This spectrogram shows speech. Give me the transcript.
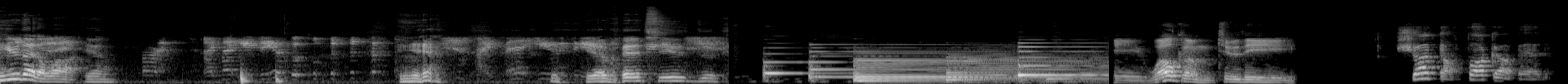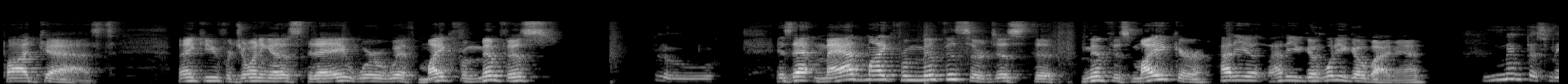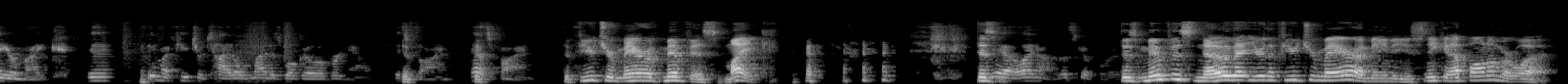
I hear that a lot. Yeah. I bet you do. Yeah. I bet you do. Yeah. I bet you do. Hey, Welcome to the Shut the fuck up, Ed. podcast. Thank you for joining us today. We're with Mike from Memphis. Hello. Is that Mad Mike from Memphis or just the Memphis Mike or how do you how do you go what do you go by, man? Memphis Mayor Mike. It'd be my future title. Might as well go over it now. It's The- fine. That's fine. The future mayor of Memphis, Mike. does Yeah, why not? Let's go for it. does Memphis know that you're the future mayor? I mean, are you sneaking up on them or what?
